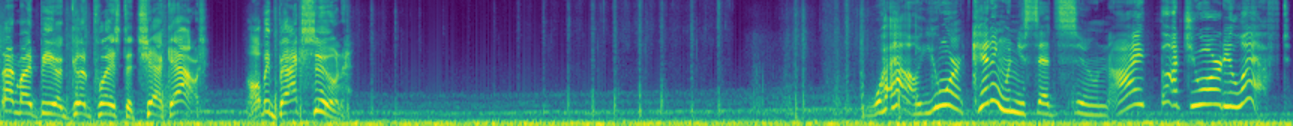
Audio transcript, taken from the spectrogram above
That might be a good place to check out. I'll be back soon. Wow, you weren't kidding when you said soon. I thought you already left.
